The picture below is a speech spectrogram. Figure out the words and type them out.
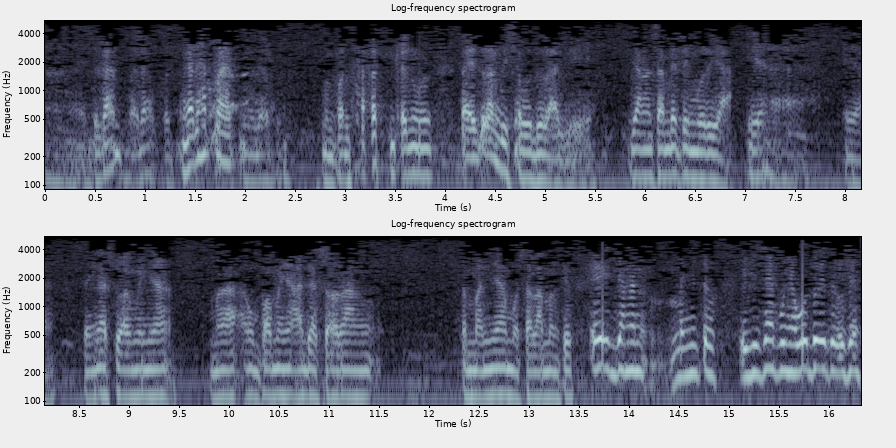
Nah, itu kan nggak dapat. Nggak dapat dapat mempertahankan saya itu kan bisa wudhu lagi. Jangan sampai timur ya ya ya sehingga suaminya umpamanya ada seorang temannya mau salaman ke eh jangan menyentuh. Istri saya punya wudhu itu usia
